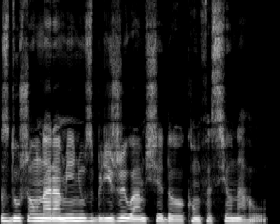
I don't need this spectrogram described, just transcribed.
Z duszą na ramieniu zbliżyłam się do konfesjonału.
